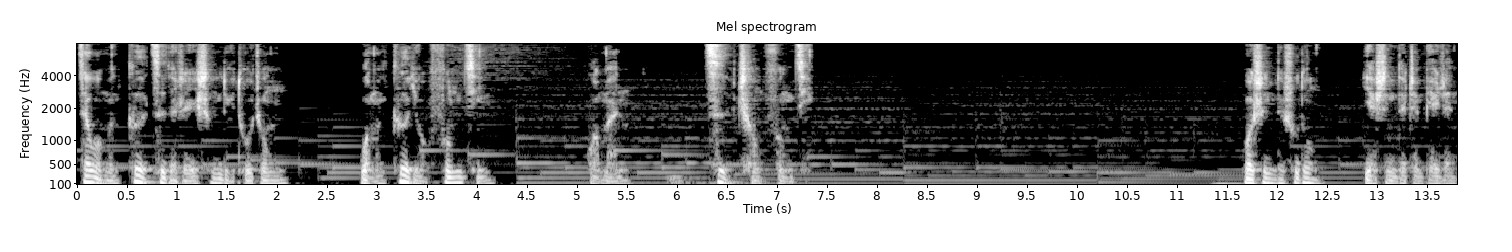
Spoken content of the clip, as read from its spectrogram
在我们各自的人生旅途中，我们各有风景，我们自成风景。我是你的树洞，也是你的枕边人。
